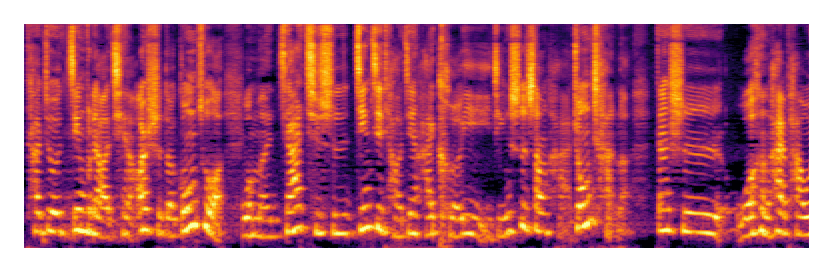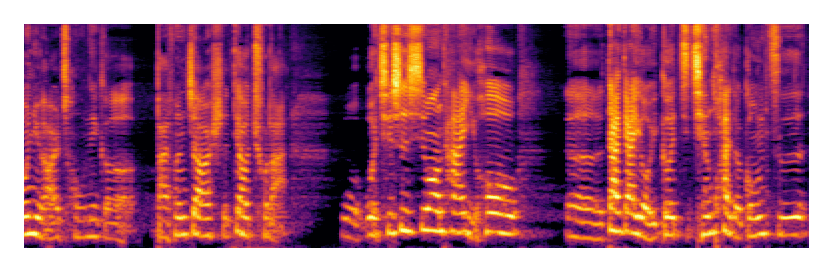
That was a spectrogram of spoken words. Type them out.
他就进不了前二十的工作。我们家其实经济条件还可以，已经是上海中产了，但是我很害怕我女儿从那个百分之二十掉出来。我我其实希望她以后。呃，大概有一个几千块的工资，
